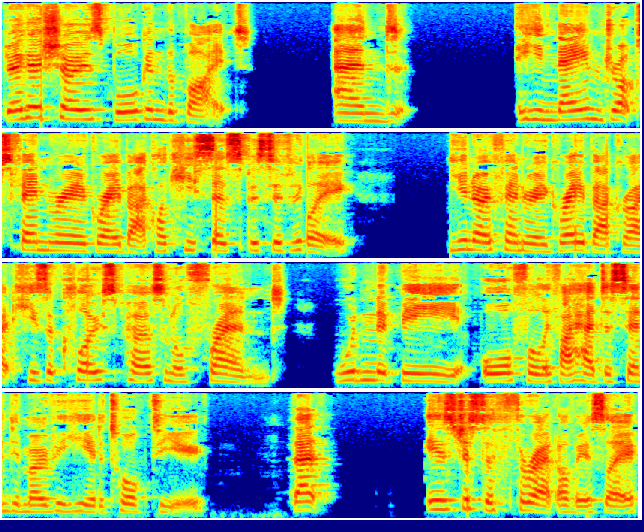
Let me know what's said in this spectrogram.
Draco shows Borgin the bite, and he name drops Fenrir Greyback. Like he says specifically, you know Fenrir Greyback, right? He's a close personal friend. Wouldn't it be awful if I had to send him over here to talk to you? That is just a threat, obviously,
